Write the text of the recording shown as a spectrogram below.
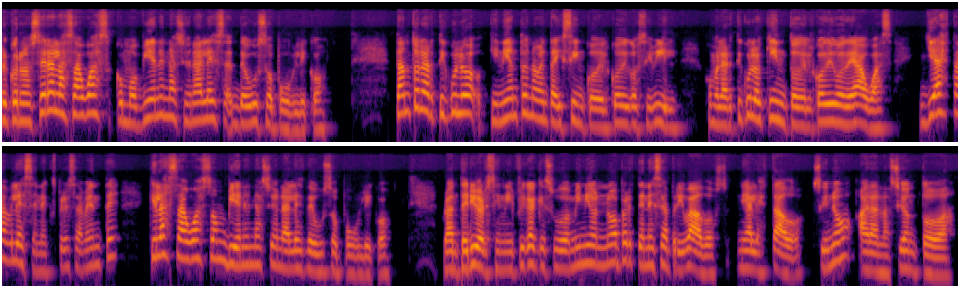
reconocer a las aguas como bienes nacionales de uso público. Tanto el artículo 595 del Código Civil como el artículo 5 del Código de Aguas ya establecen expresamente que las aguas son bienes nacionales de uso público. Lo anterior significa que su dominio no pertenece a privados ni al Estado, sino a la nación toda.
